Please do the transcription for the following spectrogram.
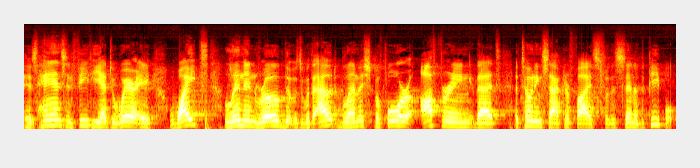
his hands and feet, he had to wear a white linen robe that was without blemish before offering that atoning sacrifice for the sin of the people.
